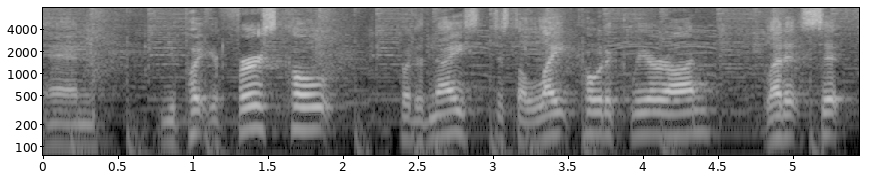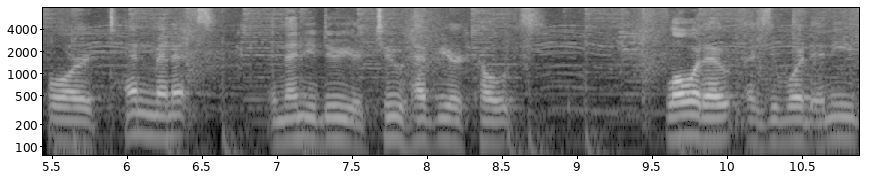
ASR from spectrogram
And you put your first coat, put a nice, just a light coat of clear on, let it sit for 10 minutes, and then you do your two heavier coats. Flow it out as you would any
